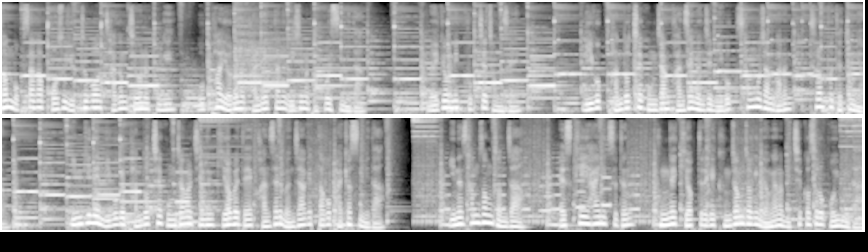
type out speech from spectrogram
전 목사가 보수 유튜버 자금 지원을 통해 우파 여론을 관리했다는 의심을 받고 있습니다. 외교 및 국제 정세 미국 반도체 공장 관세 면제 미국 상무장관은 트럼프 대통령 임기 내 미국의 반도체 공장을 짓는 기업에 대해 관세를 면제하겠다고 밝혔습니다. 이는 삼성전자, SK 하이닉스 등 국내 기업들에게 긍정적인 영향을 미칠 것으로 보입니다.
